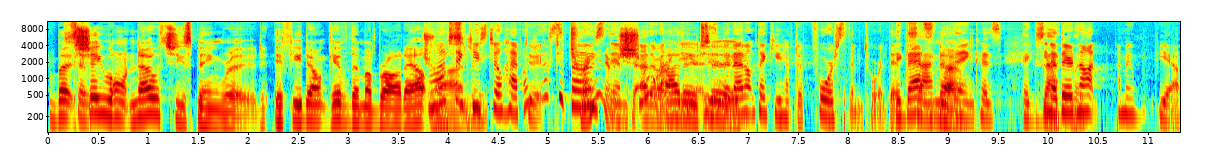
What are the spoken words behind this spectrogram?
But So- she won't know she's being rude if you don't give them a broad outline. Well, I think you still have Oh, to you have to train expose her, them sure. to other I do ideas, too. but I don't think you have to force them toward that. That's the No. thing because you know they're not. I mean, yeah,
